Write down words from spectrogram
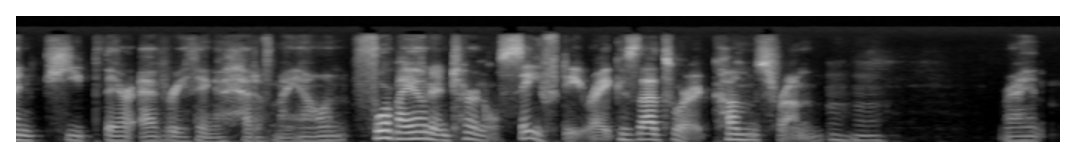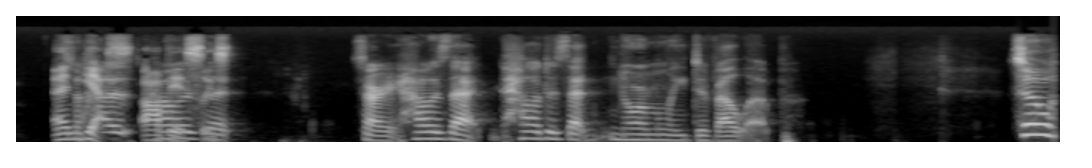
and keep their everything ahead of my own for my own internal safety, right? Because that's where it comes from. Mm-hmm. Right. And so yes, how, obviously. How sorry, how is that? How does that normally develop? So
